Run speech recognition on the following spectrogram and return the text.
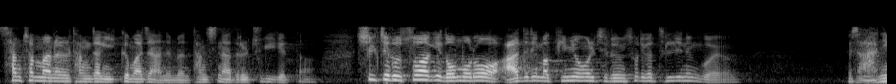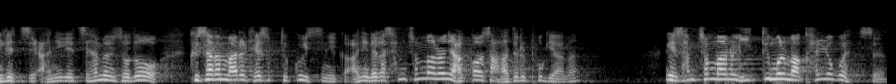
3천만 원을 당장 입금하지 않으면 당신 아들을 죽이겠다. 실제로 수학이 너머로 아들이 막 비명을 지르는 소리가 들리는 거예요. 그래서 아니겠지, 아니겠지 하면서도 그 사람 말을 계속 듣고 있으니까 아니 내가 3천만 원이 아까워서 아들을 포기하나? 3천만 원을 입금을 막 하려고 했어요.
